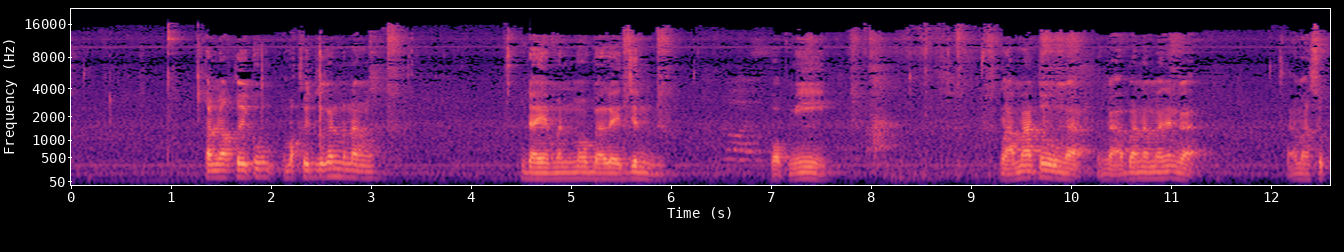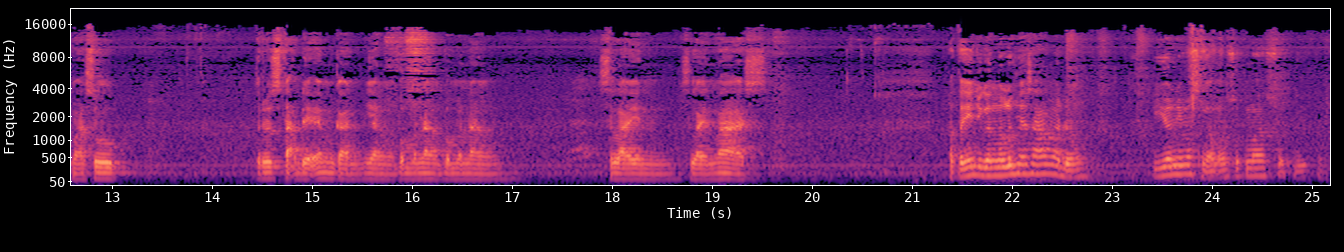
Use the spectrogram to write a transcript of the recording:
kan waktu itu waktu itu kan menang Diamond Mobile Legend Popmi lama tuh nggak nggak apa namanya nggak masuk masuk terus tak DM kan yang pemenang pemenang selain selain Mas. Katanya juga ngeluhnya sama dong iya nih Mas nggak masuk masuk gitu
